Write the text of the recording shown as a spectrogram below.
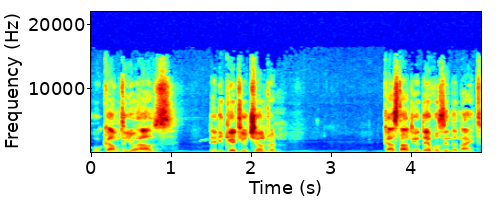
who come to your house, dedicate your children, cast out your devils in the night.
